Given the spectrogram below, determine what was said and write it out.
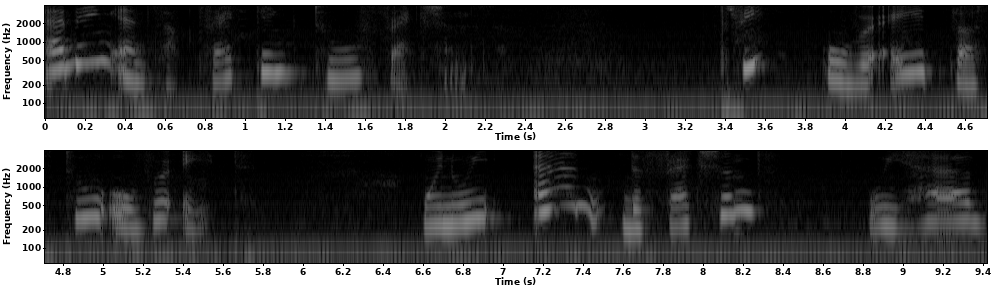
adding and subtracting two fractions. 3 over 8 plus 2 over 8 when we add the fractions we have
